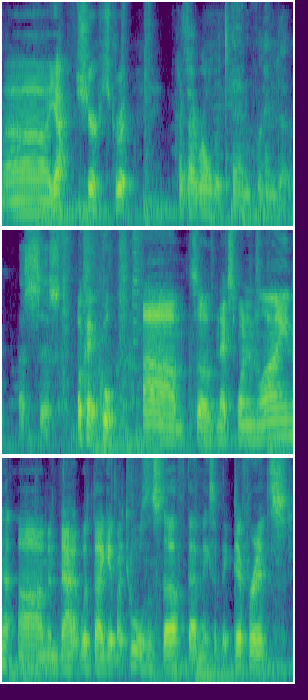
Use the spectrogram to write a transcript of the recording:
Uh, yeah, sure. Screw it. because I rolled a ten for him to assist. Okay, cool. Um, so next one in line, um, and that with I get my tools and stuff, that makes a big difference.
